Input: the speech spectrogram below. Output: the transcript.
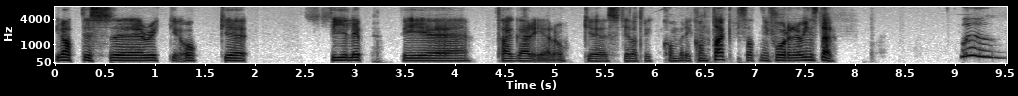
Grattis eh, Ricky och Filip. Vi taggar er och ser till att vi kommer i kontakt så att ni får era vinster. Woo.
